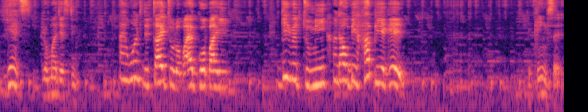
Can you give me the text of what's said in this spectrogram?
Yes, your majesty. I want the title of Agwobayi. Give it to me and I will be happy again. The king said,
